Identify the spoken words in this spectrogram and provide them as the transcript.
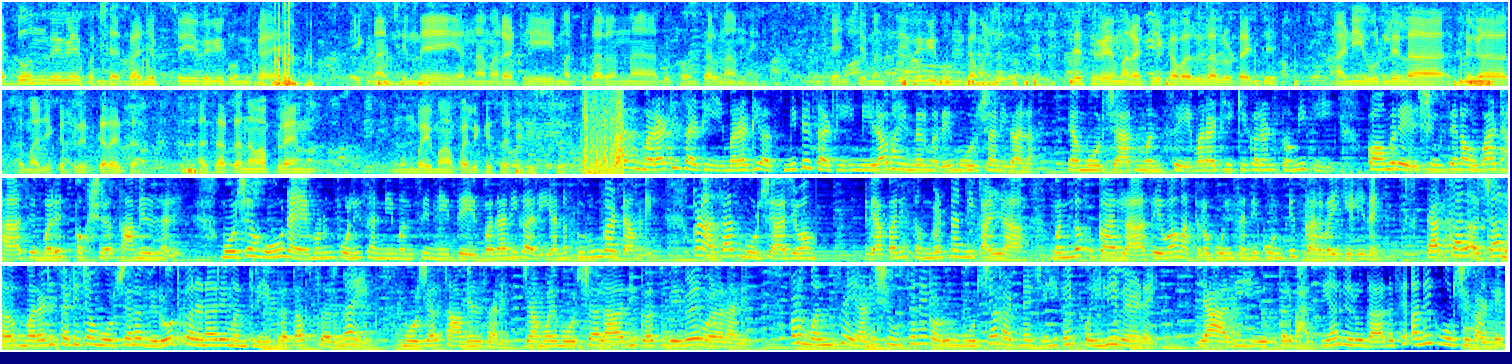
यात दोन वेगळे पक्ष आहेत. भाजपची वेगळी भूमिका आहे. एकनाथ शिंदे यांना मराठी मतदारांना दुखावून चालणार नाही. त्यांचे मंत्री वेगळी भूमिका मांडत असते ते सगळे मराठी एका बाजूला लोटायचे आणि उरलेला सगळा समाज एकत्रित करायचा. असा आता नवा प्लॅन मुंबई महापालिकेसाठी दिसतो आज मराठीसाठी मराठी अस्मितेसाठी मीरा भाईंदरमध्ये मोर्चा निघाला. या मोर्चात मनसे मराठी एकीकरण समिती काँग्रेस शिवसेना उभाठा असे बरेच पक्ष सामील झाले. मोर्चा होऊ नये म्हणून पोलिसांनी मनसे नेते पदाधिकारी यांना तुरुंगात डांबले. पण असाच मोर्चा जेव्हा व्यापारी संघटनांनी काढला बंद पुकारला तेव्हा मात्र पोलिसांनी कोणतीच कारवाई केली नाही. त्यात काल अचानक मराठीसाठीच्या मोर्चाला विरोध करणारे मंत्री प्रताप सरनाईक मोर्चात सामील झाले ज्यामुळे मोर्चाला अधिकच वेगळे वळण आले. पण मनसे आणि शिवसेनेकडून मोर्चा काढण्याची ही काही पहिली वेळ नाही. याआधीही उत्तर भारतीयांविरोधात असे अनेक मोर्चे काढले.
